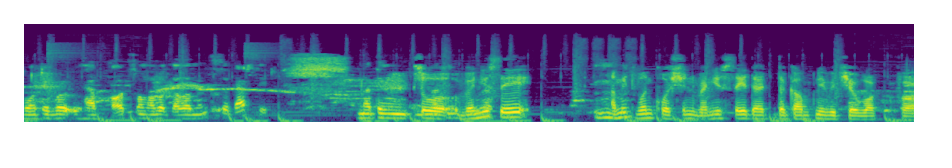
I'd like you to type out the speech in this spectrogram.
whatever we have got from our government. So that's it. Nothing. So nothing when you say, Mhm. Amit, one question: when you say that the company which you work for,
